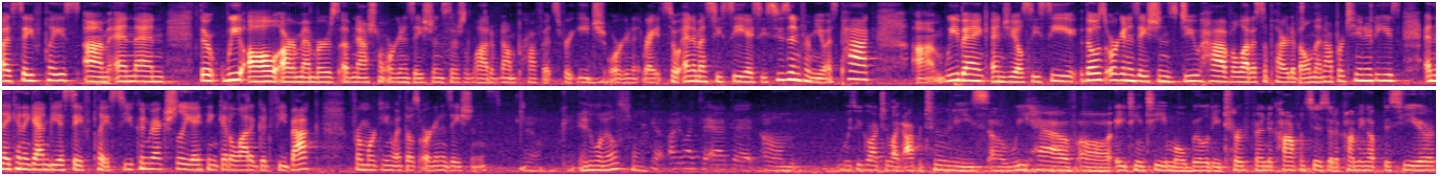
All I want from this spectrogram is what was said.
a safe place. Um, and then there, we all are members of national organizations. There's a lot of nonprofits for each organ, right? So NMSDC, I see Susan from USPAACC, um, WBENC, NGLCC. Those organizations do have a lot of supplier development opportunities, and they can again be a safe place. So you can actually, I think, get a lot of good feedback from working with those organizations. Anyone else? Yeah, I'd like to add that, um, with regard to like opportunities, uh, we have, uh, AT&T Mobility Turf Vendor Conferences that are coming up this year.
